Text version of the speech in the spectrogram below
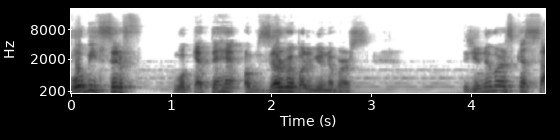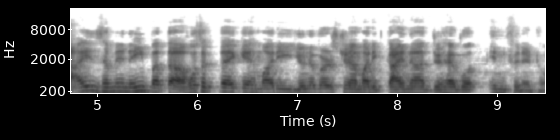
وہ بھی صرف وہ کہتے ہیں آبزرویبل یونیورس یونیورس کا سائز ہمیں نہیں پتا۔ ہو سکتا ہے کہ ہماری یونیورس جو ہے، ہماری کائنات جو ہے، وہ انفینٹ ہو۔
